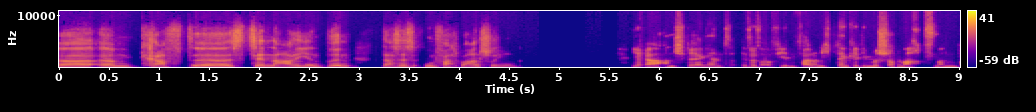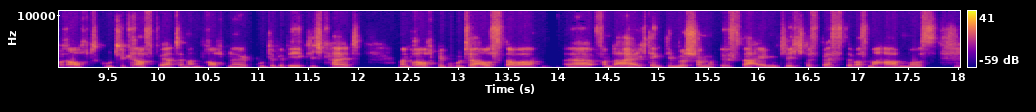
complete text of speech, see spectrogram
äh, ähm, Kraftszenarien äh, drin. Das ist unfassbar anstrengend. Ja, anstrengend ist es auf jeden Fall und ich denke, die Mischung macht es. Man braucht gute Kraftwerte, man braucht eine gute Beweglichkeit, man braucht eine gute Ausdauer. Äh, von daher, ich denke, die Mischung ist da eigentlich das Beste, was man haben muss. Mhm.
